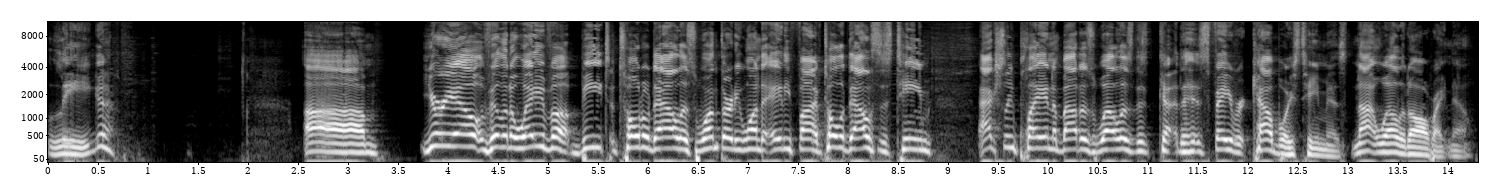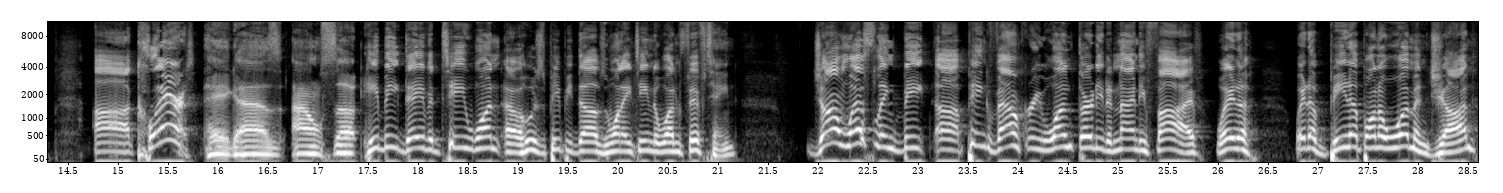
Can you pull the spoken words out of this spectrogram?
league. Um, Uriel Villanueva beat Total Dallas 131 to 85. Total Dallas's team actually playing about as well as the, his favorite Cowboys team is. Not well at all right now. Uh, Clarence. Hey guys, I don't suck. He beat David T one, uh, who's PP Dubs 118 to 115. John Westling beat uh, Pink Valkyrie 130 to 95. Way to way to beat up on a woman, John.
